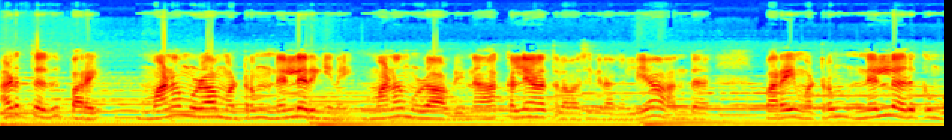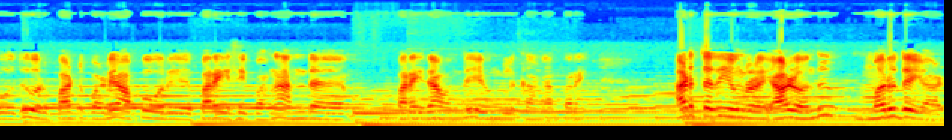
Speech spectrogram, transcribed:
அடுத்தது பறை. மணமுழா மற்றும் நெல்லருகினை. மணமுழா அப்படின்னா கல்யாணத்தில் வசிக்கிறாங்க இல்லையா? அந்த பறை மற்றும் நெல் அறுக்கும்போது ஒரு பாட்டு பாடு அப்போ ஒரு பறை இசைப்பாங்க. அந்த பறை தான் வந்து இவங்களுக்கான பறை. அடுத்தது இவங்களோட யாழ் வந்து மருத யாழ்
